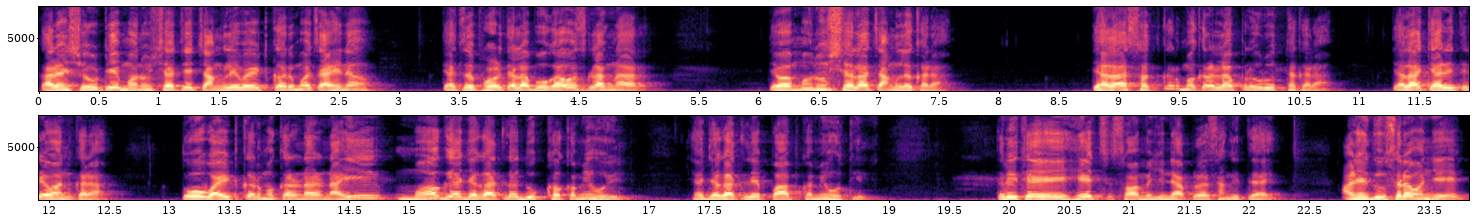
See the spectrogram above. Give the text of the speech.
कारण शेवटी मनुष्याचे चांगले वाईट कर्मच आहे ना? त्याचं फळ त्याला भोगावंच लागणार. तेव्हा मनुष्याला चांगलं करा. त्याला सत्कर्म करायला प्रवृत्त करा. त्याला चारित्र्यवान करा. तो वाईट कर्म करणार नाही मग या जगातलं दुःख कमी होईल. या जगातले पाप कमी होतील. तर इथे हेच स्वामीजीने आपल्याला सांगितलं आहे. आणि दुसरं म्हणजे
